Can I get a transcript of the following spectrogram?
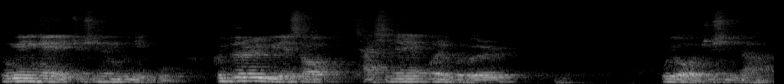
동행해 주시는 분이고 그들을 위해서 자신의 얼굴을 보여주신다.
